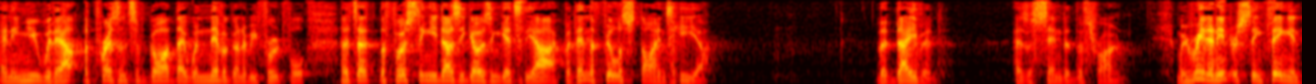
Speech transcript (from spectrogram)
and he knew without the presence of God they were never going to be fruitful. That's the first thing he does, he goes and gets the Ark. But then the Philistines hear that David has ascended the throne. We read an interesting thing in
